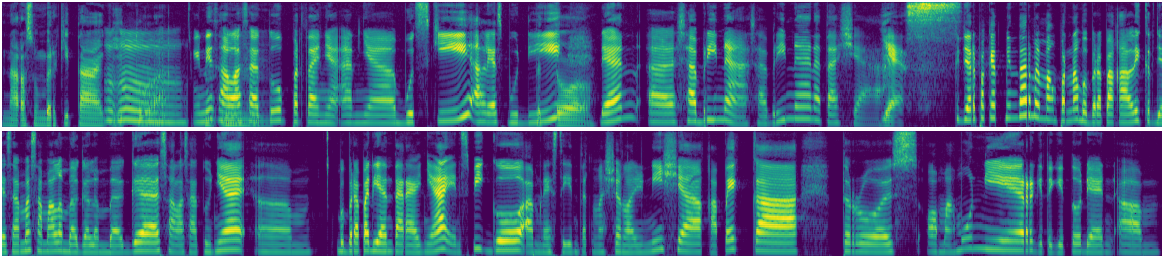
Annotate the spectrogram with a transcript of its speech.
narasumber kita gitu lah. Ini salah Mm-mm. satu pertanyaannya Butski alias Budi Betul. dan eh, Sabrina, Sabrina Natasha. Yes. Kejar Paket Pintar memang pernah beberapa kali kerjasama sama lembaga-lembaga, salah satunya em, beberapa di antaranya Inspigo, Amnesty International Indonesia, KPK, terus Omah Munir gitu-gitu dan em,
